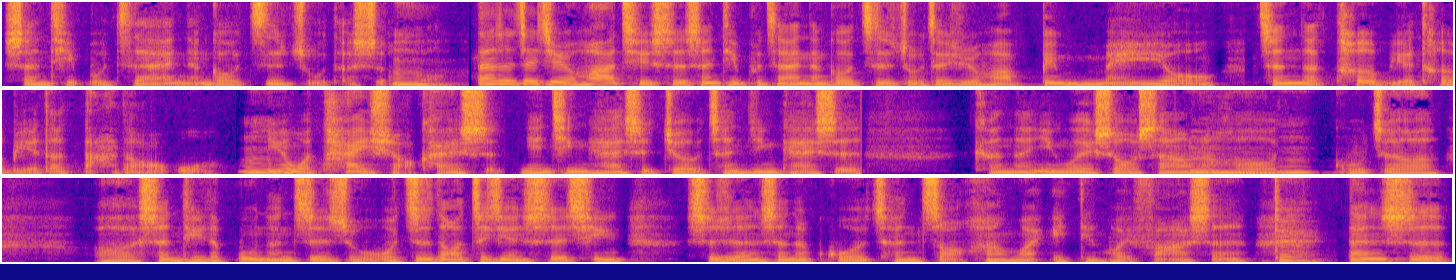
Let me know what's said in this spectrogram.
身体不再能够自主的时候。嗯，但是这句话其实“身体不再能够自主”这句话并没有真的特别特别的打到我，嗯，因为我太小开始，年轻开始就曾经开始，可能因为受伤，然后骨折，呃，身体的不能自主。我知道这件事情是人生的过程，早和晚一定会发生。对，但是。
